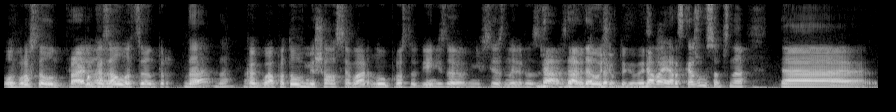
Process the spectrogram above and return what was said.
Он просто он правильно показал на центр. Да, да. Как да. бы, а потом вмешался вар. Ну, просто, я не знаю, не все, наверное, да, знают да, то, да, о чем ты говоришь. Давай я расскажу. Собственно, э,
